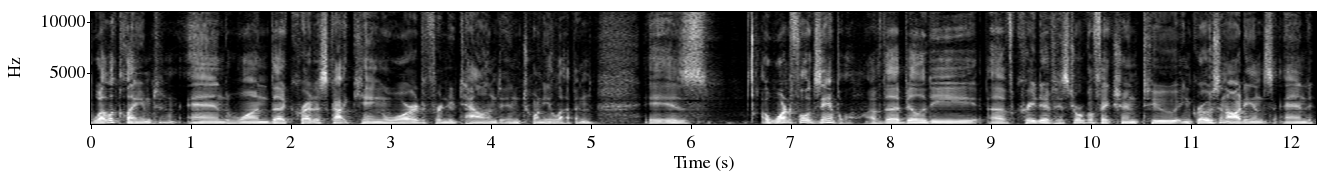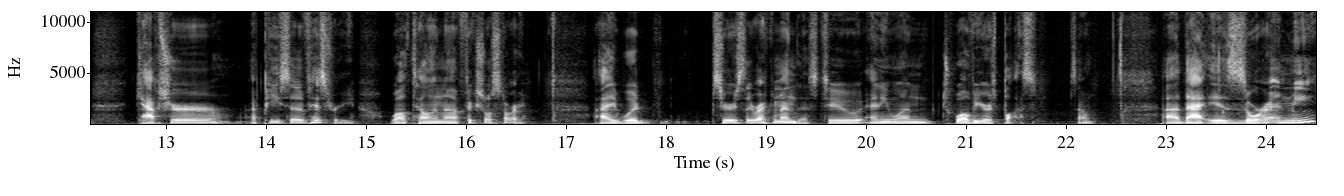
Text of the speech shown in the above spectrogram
well acclaimed and won the Coretta Scott King Award for New Talent in 2011. It is a wonderful example of the ability of creative historical fiction to engross an audience and capture a piece of history while telling a fictional story. I would seriously recommend this to anyone 12 years plus. So uh, that is Zora and me.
